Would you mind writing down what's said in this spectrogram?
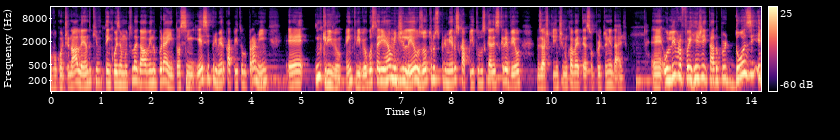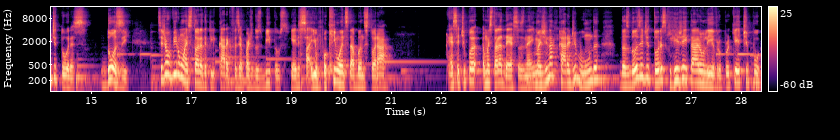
vou, continuar lendo que tem coisa muito legal vindo por aí. Então, assim, esse primeiro capítulo, para mim, é incrível, é incrível. Eu gostaria realmente de ler os outros primeiros capítulos que ela escreveu, mas eu acho que a gente nunca vai ter essa oportunidade. É, o livro foi rejeitado por 12 editoras. 12. Vocês já ouviram a história daquele cara que fazia parte dos Beatles? E aí ele saiu um pouquinho antes da banda estourar? Essa é tipo uma história dessas, né? Imagina a cara de bunda das duas editoras que rejeitaram o livro, porque, tipo,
